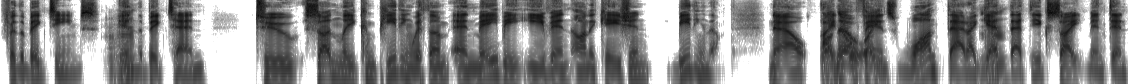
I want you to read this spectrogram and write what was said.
for the big teams mm-hmm. in the Big Ten to suddenly competing with them and maybe even on occasion beating them. Now, Well, I know no, wait. fans want that. I get Mhm. that, the excitement, and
